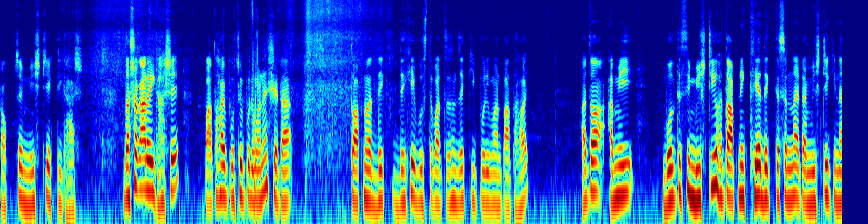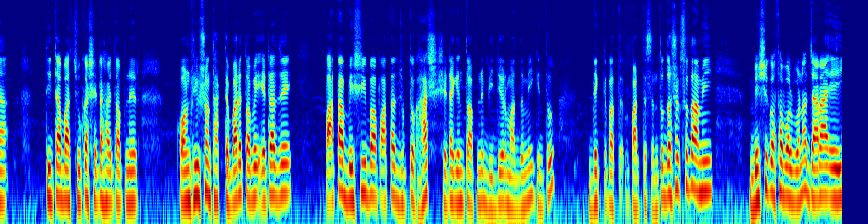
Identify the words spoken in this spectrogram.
সবচেয়ে মিষ্টি একটি ঘাস। দর্শক, আর এই ঘাসে পাতা হয় প্রচুর পরিমাণে, সেটা তো আপনারা দেখ, দেখেই বুঝতে পারতেছেন যে কী পরিমাণ পাতা হয়। হয়তো আমি বলতেছি মিষ্টি, হয়তো আপনি খেয়ে দেখতেছেন না এটা মিষ্টি কিনা, তিতা বা চুকা, সেটা হয়তো আপনার কনফিউশন থাকতে পারে। তবে এটা যে পাতা বেশি বা পাতাযুক্ত ঘাস, সেটা কিন্তু আপনি ভিডিওর মাধ্যমেই কিন্তু দেখতে পারতেছেন। তো দর্শক শ্রোতা, আমি বেশি কথা বলব না। যারা এই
